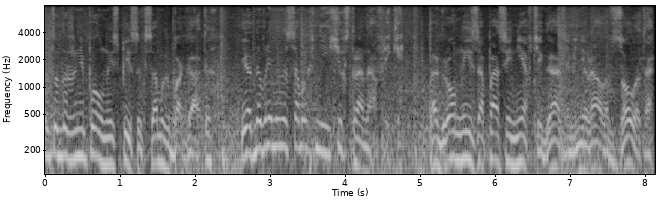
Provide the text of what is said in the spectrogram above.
Это даже не полный список самых богатых и одновременно самых нищих стран Африки. Огромные запасы нефти, газа, минералов, золота,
